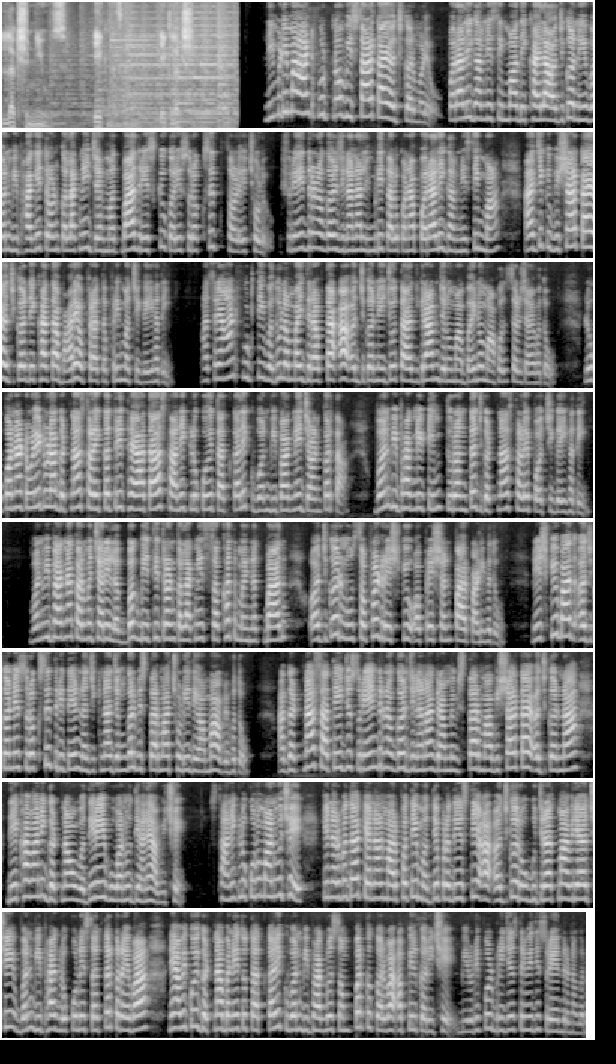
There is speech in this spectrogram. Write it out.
લક્ષ્ય ન્યૂઝ. એક નજર, એક લક્ષ્ય. લીંબડીમાં આઠ ફૂટનો વિશાળ કાય અજગર મળ્યો પરાલી ગામની સીમમાં દેખાયેલા અજગરને વન વિભાગે ત્રણ કલાકની જહેમત બાદ રેસ્ક્યુ કરી સુરક્ષિત સ્થળે છોડ્યો. સુરેન્દ્રનગર જિલ્લાના લીંબડી તાલુકાના પરાલી ગામની સીમમાં આજે એક વિશાળ કાય અજગર દેખાતા ભારે અફરાતફરી મચી ગઈ હતી. આશરે આઠ ફૂટથી વધુ લંબાઈ ધરાવતા આ અજગરને જોતા જ ગ્રામજનોમાં ભયનો માહોલ સર્જાયો હતો. લોકોના ટોળે ટોળા ઘટના સ્થળે એકત્રિત થયા હતા. સ્થાનિક લોકોએ તાત્કાલિક વન વિભાગને જાણ કરતા વન વિભાગની ટીમ તુરંત જ ઘટના સ્થળે પહોંચી ગઈ હતી. વન વિભાગના કર્મચારી લગભગ બેથી ત્રણ કલાકની સખત મહેનત બાદ અજગરનું સફળ રેસ્ક્યુ ઓપરેશન પાર પાડ્યું હતું. રેસ્ક્યુ બાદ અજગરને સુરક્ષિત રીતે નજીકના જંગલ વિસ્તારમાં છોડી દેવામાં આવ્યો હતો. આ ઘટના સાથે જ સુરેન્દ્રનગર જિલ્લાના ગ્રામ્ય વિસ્તારમાં વિશાળકાય અજગરના દેખાવાની ઘટનાઓ વધી રહી હોવાનું ધ્યાને આવ્યું છે. સ્થાનિક લોકોનું માનવું છે કે નર્મદા કેનાલ મારફતે મધ્યપ્રદેશથી આ અજગરો ગુજરાતમાં આવી રહ્યા છે. વન વિભાગ લોકોને સતર્ક રહેવા ને આવી કોઈ ઘટના બને તો તાત્કાલિક વન વિભાગનો સંપર્ક કરવા અપીલ કરી છે. Bureau report Brijesh Trivedi Surendranagar.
